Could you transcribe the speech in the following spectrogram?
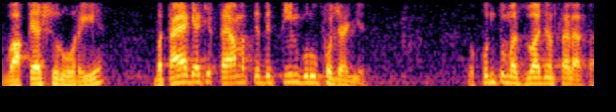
واقعہ شروع ہو رہی ہے۔ بتایا گیا کہ قیامت کے دن تین گروپ ہو جائیں گے۔ تو کن تم ازواجن سلاتا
